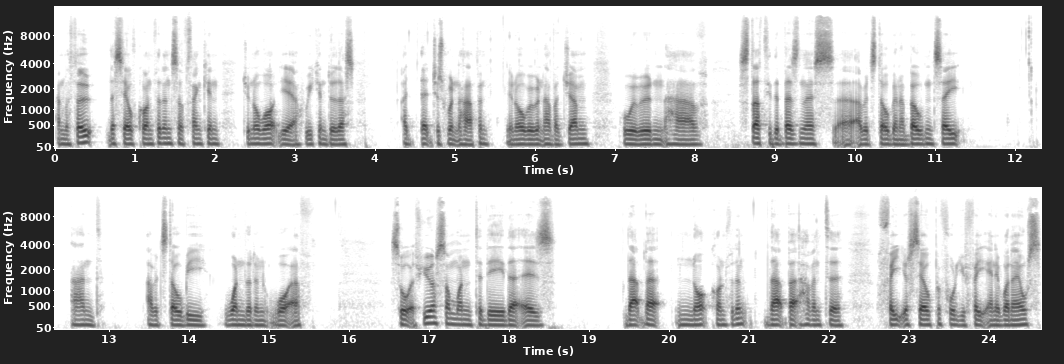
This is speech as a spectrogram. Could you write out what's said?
And without the self confidence of thinking, do you know what? Yeah, we can do this. It just wouldn't happen. You know, we wouldn't have a gym. We wouldn't have started the business. Uh, I would still be on a building site, and I would still be wondering what if. So if you're someone today that is that bit not confident, that bit having to fight yourself before you fight anyone else,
